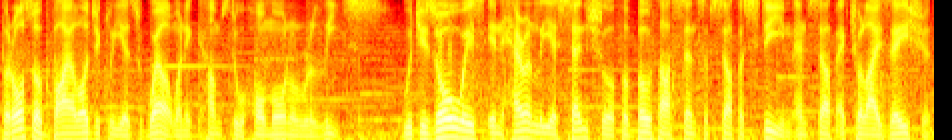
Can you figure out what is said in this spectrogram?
but also biologically as well when it comes to hormonal release, which is always inherently essential for both our sense of self esteem and self actualization.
